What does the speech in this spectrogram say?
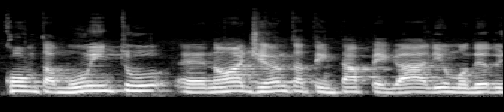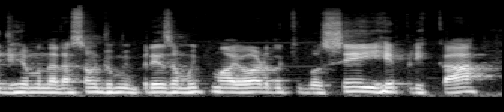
conta muito. É, não adianta tentar pegar ali o modelo de remuneração de uma empresa muito maior do que você e replicar.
